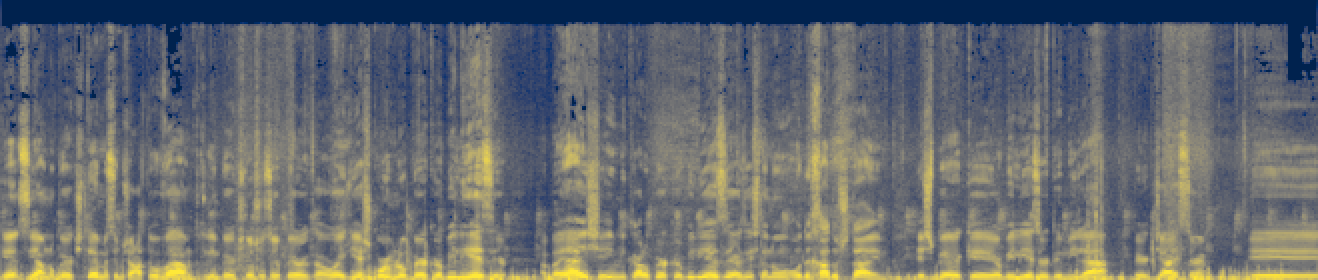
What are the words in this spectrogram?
כן, סיימנו פרק 12 בשעה טובה, מתחילים פרק 13 פרק ההורג, יש קוראים לו פרק רבי אליעזר. הבעיה היא שאם נקרא לו פרק רבי אליעזר אז יש לנו עוד אחד או שתיים. יש פרק אה, רבי אליעזר דמילה, פרק 19, אה,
